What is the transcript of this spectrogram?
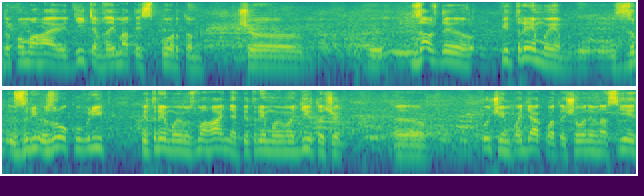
допомагають дітям займатися спортом. Що е, завжди підтримуємо з, року в рік. Підтримуємо змагання, підтримуємо діточок. Е, Хочу їм подякувати, що вони в нас є.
